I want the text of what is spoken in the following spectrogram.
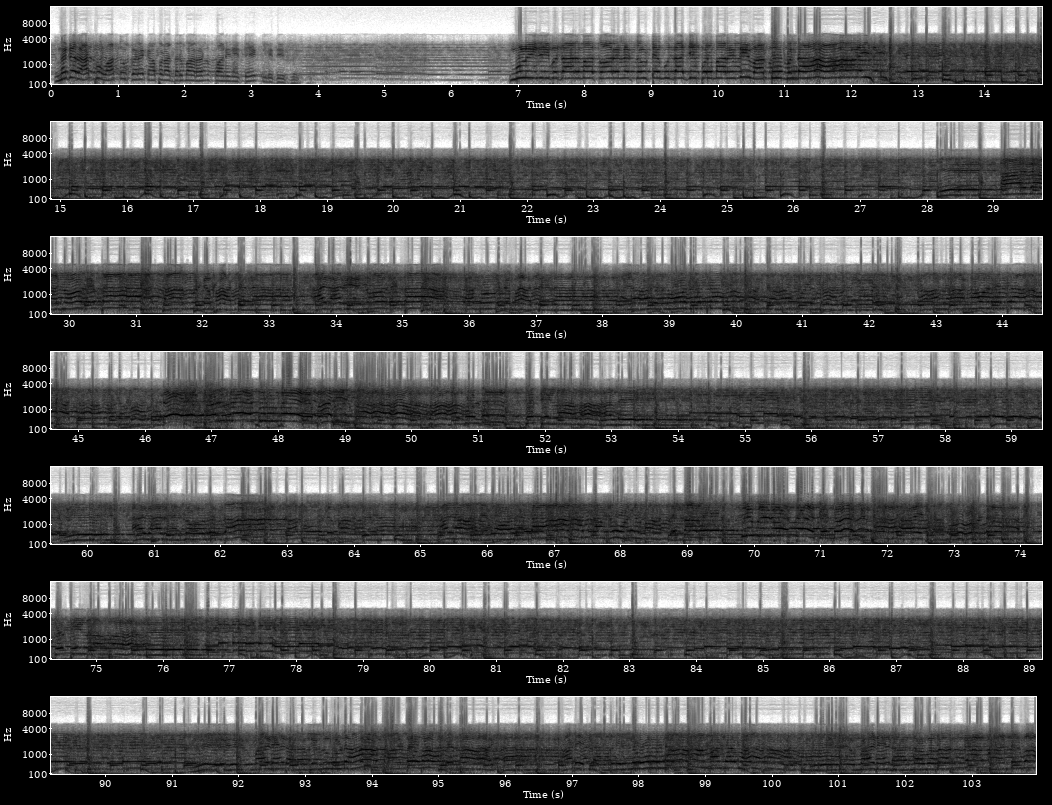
નગર આખું વાતું કરે કે આપણા દરબાર અન્ન પાણીની ટેક લીધી છે. મૂળીની બજારમાં ને ચૌટે મુદાજી પરમારની વાતું મંડાય. હાડે તરલ લૂડા માંડવા નાખ્યા હાડે તરલ લૂડા માંડવા મળે નવરંગા માંડવા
